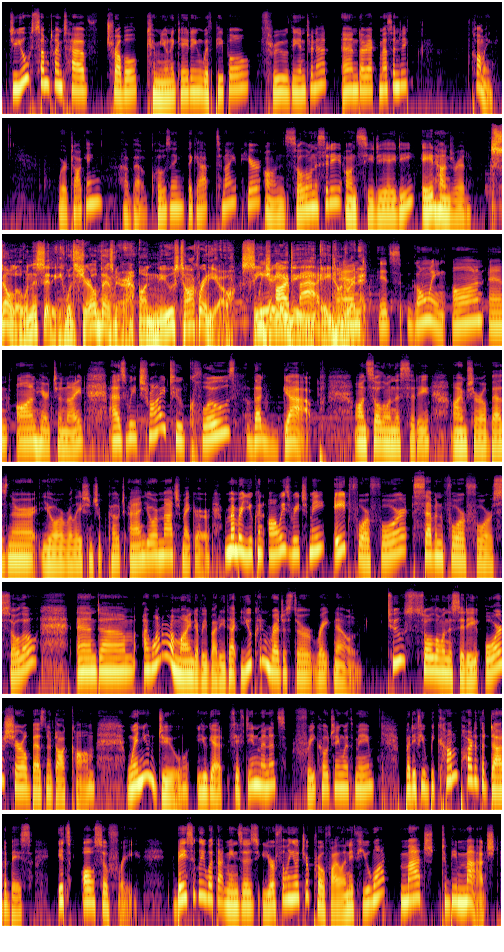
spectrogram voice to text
do you sometimes have trouble communicating with people through the internet and direct messaging? Call me. We're talking about closing the gap tonight here on Solo in the City on CJAD 800. Solo in the City with Cheryl Besner on News Talk Radio, CJAD 800. and it's going on and on here tonight as we try to close the gap on Solo in the City. I'm Cheryl Besner, your relationship coach and your matchmaker. Remember, you can always reach me 844 744 Solo. And um, I want to remind everybody that you can register right now to Solo in the City or CherylBesner.com. When you do, you get 15 minutes free coaching with me. But if you become part of the database, it's also free. Basically, what that means is you're filling out your profile, and if you want match to be matched,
